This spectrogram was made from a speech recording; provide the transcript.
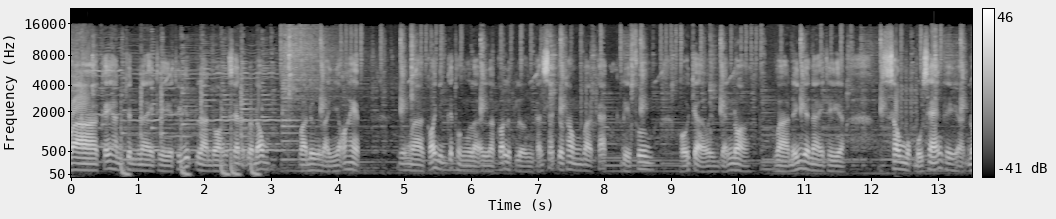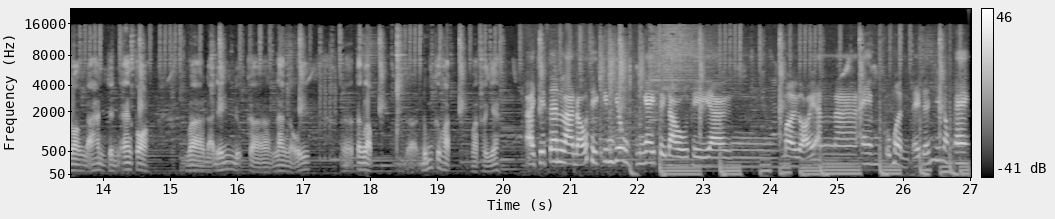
và cái hành trình này thì thứ nhất là đoàn xe rất là đông và đường lại nhỏ hẹp nhưng mà có những cái thuận lợi là có lực lượng cảnh sát giao thông và các địa phương hỗ trợ dẫn đoàn và đến giờ này thì à, sau một buổi sáng thì à, đoàn đã hành trình an toàn và đã đến được à, làng nổi Tân Lập đúng kế hoạch và thời gian. À, chị tên là Đỗ Thị Kim Dung. Ngay từ đầu thì mời gọi anh à, em của mình để đến với Long An.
